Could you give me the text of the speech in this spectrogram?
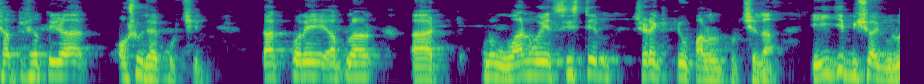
ছাত্রছাত্রীরা অসুবিধায় পড়ছেন। তারপরে আপনার কোনো ওয়ান ওয়ে সিস্টেম সেটাকে কেউ পালন করছে না। এই যে বিষয়গুলো,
